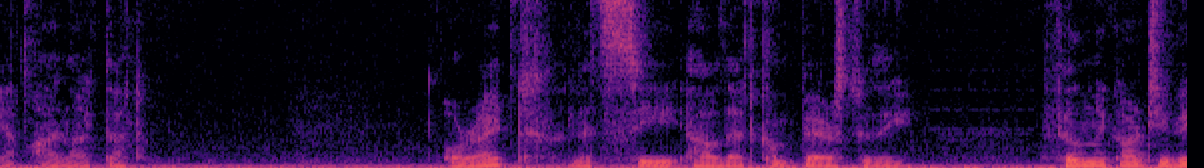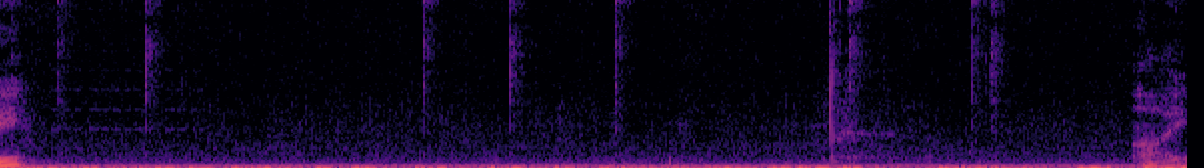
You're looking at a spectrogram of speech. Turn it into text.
Yeah I like that alright let's see how that compares to the filmic RGB I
